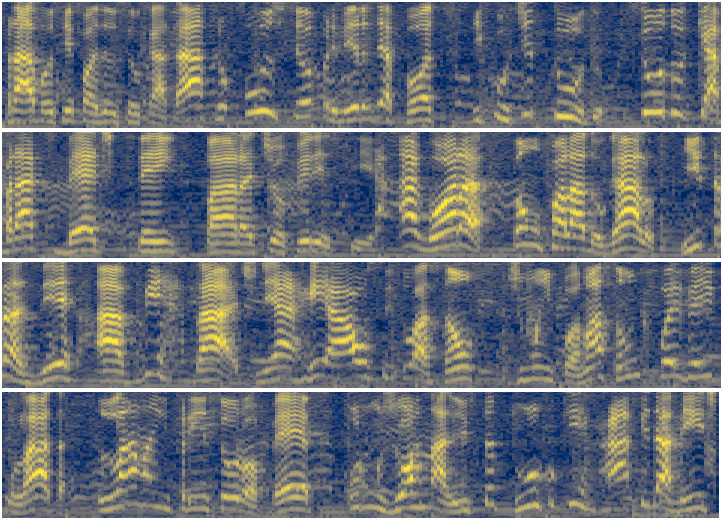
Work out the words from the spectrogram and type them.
para você fazer o seu cadastro, o seu primeiro depósito e curtir tudo, tudo que a Braxbet tem para te oferecer. Agora, vamos falar do Galo e trazer a verdade, né, a real situação de uma informação que foi veiculada lá na imprensa europeia por um jornalista turco que rapidamente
